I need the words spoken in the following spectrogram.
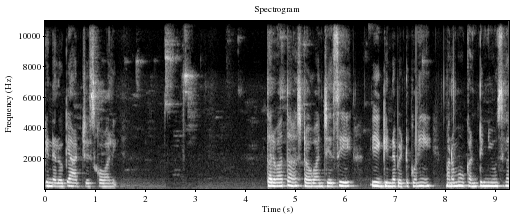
గిన్నెలోకి యాడ్ చేసుకోవాలి. తర్వాత స్టవ్ ఆన్ చేసి ఈ గిన్నె పెట్టుకొని మనము కంటిన్యూస్గా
